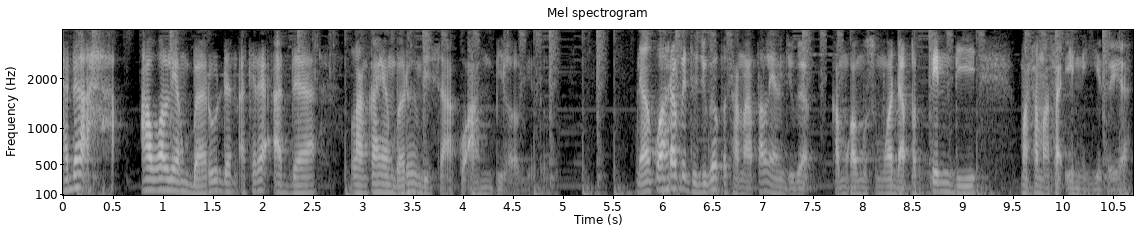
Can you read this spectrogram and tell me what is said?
ada awal yang baru dan akhirnya ada langkah yang baru yang bisa aku ambil gitu. Dan aku harap itu juga pesan Natal yang juga kamu-kamu semua dapetin di masa-masa ini gitu ya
